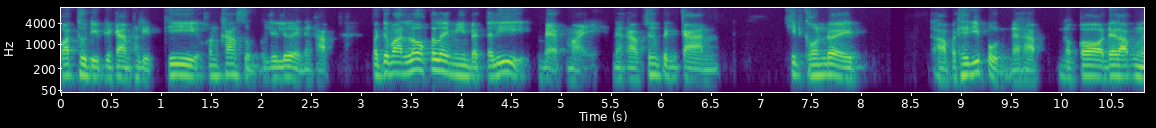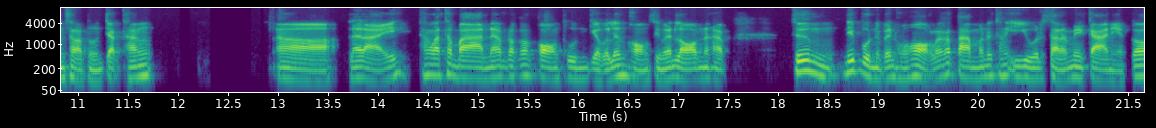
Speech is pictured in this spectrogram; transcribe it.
วัตถุดิบในการผลิตที่ค่อนข้างสูงขึ้นเรื่อยๆนะครับ ปัจจุบันโลกก็เลยมีแบตเตอรี่แบบใหม่นะครับ ซึ่งเป็นการคิดค้นโดยประเทศญี่ปุ่นนะครับ แล้วก็ได้รับเงินสนับสนุนจากทั้ง หลาย ๆ ทั้งรัฐบาลนะครับ แล้วก็กองทุนเกี่ยวกับเรื่องของสิ่งแวดล้อมนะครับ ซึ่งญี่ปุ่นเป็นหัวหอกแล้วก็ตามมาด้วยทั้ง EU และสหรัฐอเมริกาเนี่ยก็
